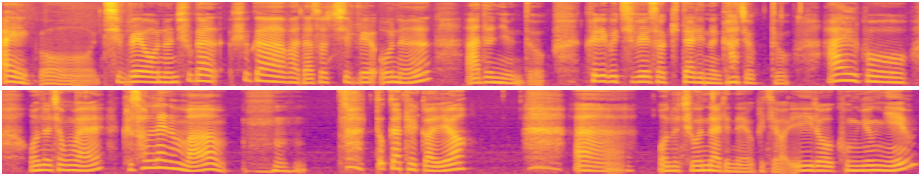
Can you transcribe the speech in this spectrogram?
아이고, 집에 오는 휴가, 휴가 받아서 집에 오는 아드님도, 그리고 집에서 기다리는 가족도, 아이고, 오늘 정말 그 설레는 마음, 똑같을걸요? 아, 오늘 좋은 날이네요. 그죠? 1506님,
